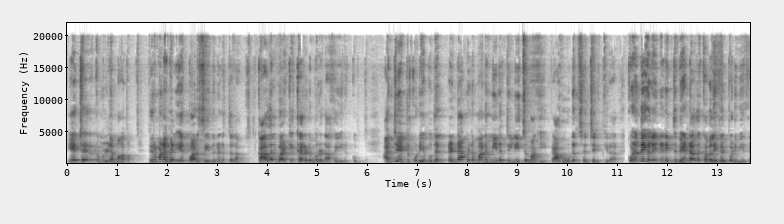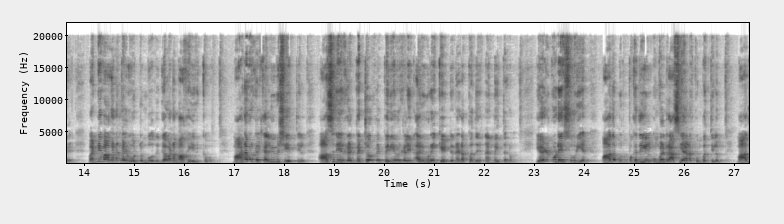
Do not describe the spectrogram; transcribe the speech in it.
ஏற்ற இறக்கமுள்ள மாதம். திருமணங்கள் ஏற்பாடு செய்து நடத்தலாம். காதல் வாழ்க்கை கரடு முரடாக இருக்கும். அஞ்சு எட்டு கூடிய புதன் இரண்டாம் இடமான மீனத்தில் நீச்சமாகி ராகுவுடன் சஞ்சரிக்கிறார். குழந்தைகளை நினைத்து வேண்டாத கவலைகள் படுவீர்கள். வண்டி வாகனங்கள் ஓட்டும் போது கவனமாக இருக்கவும். மாணவர்கள் கல்வி விஷயத்தில் ஆசிரியர்கள் பெற்றோர்கள் பெரியவர்களின் அறிவுரை கேட்டு நடப்பது நன்மை தரும். ஏழுகுடை சூரியன். மாத முற்பகுதியில் உங்கள் ராசியான கும்பத்திலும் மாத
